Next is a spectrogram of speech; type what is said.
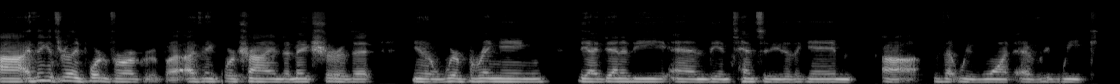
uh, I think it's really important for our group. I think we're trying to make sure that you know we're bringing the identity and the intensity to the game uh, that we want every week.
